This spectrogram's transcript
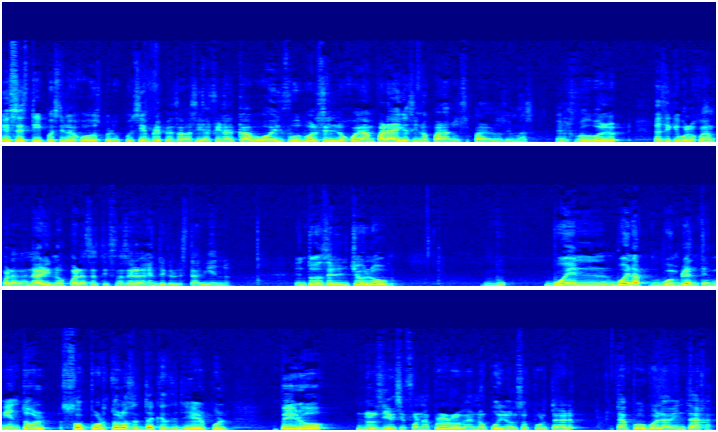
ese tipo de estilo de juegos, pero pues siempre he pensado así. Al fin y al cabo, el fútbol se lo juegan para ellos y no para los, para los demás. El fútbol, los equipos lo juegan para ganar y no para satisfacer a la gente que lo está viendo. Entonces el Cholo, buen, buena, buen planteamiento, soportó los ataques de Liverpool pero los se fueron a prórroga, no pudieron soportar tampoco la ventaja.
